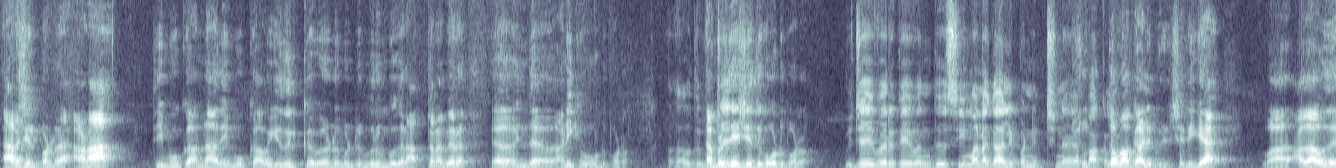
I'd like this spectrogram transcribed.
அரசியல் பண்ணுற ஆனால் திமுக அண்ணா திமுகவை எதிர்க்க வேண்டும் என்று விரும்புகிற அத்தனை அஹ், இந்த அணிக்கு ஓட்டு போடுறோம். அதாவது தமிழ் தேசியத்துக்கு ஓட்டு போடுறோம். விஜய் வருகை வந்து சீமானை காலி பண்ணிடுச்சுன்னு சுத்தமாக காலி பண்ணிடுச்சு. நீங்கள் அதாவது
